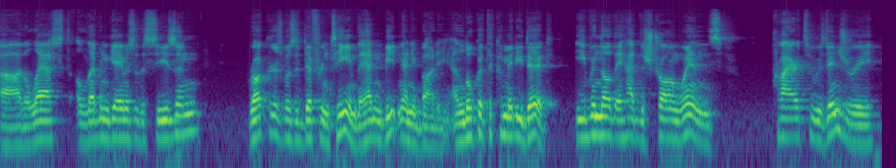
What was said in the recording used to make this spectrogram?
uh, the last 11 games of the season, Rutgers was a different team. They hadn't beaten anybody. And look what the committee did. Even though they had the strong wins prior to his injury,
